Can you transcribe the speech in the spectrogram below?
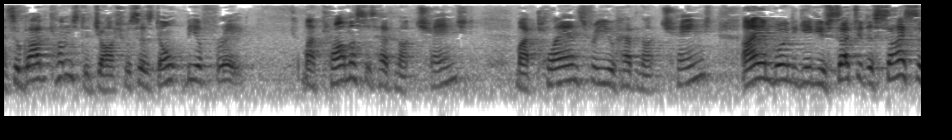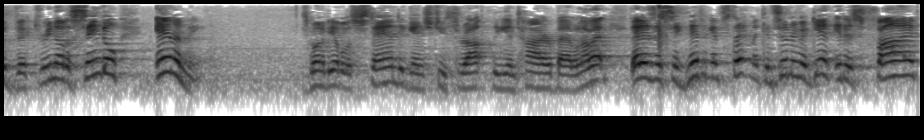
And so God comes to Joshua says, Don't be afraid. My promises have not changed. My plans for you have not changed. I am going to give you such a decisive victory, not a single enemy is going to be able to stand against you throughout the entire battle. Now that, that is a significant statement considering again it is five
